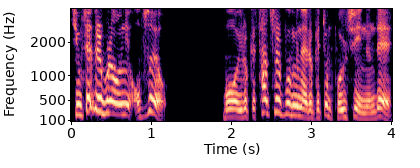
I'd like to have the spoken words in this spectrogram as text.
지금 새들 브라운이 없어요. 뭐 이렇게 사출품이나 이렇게 좀 볼 수 있는데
